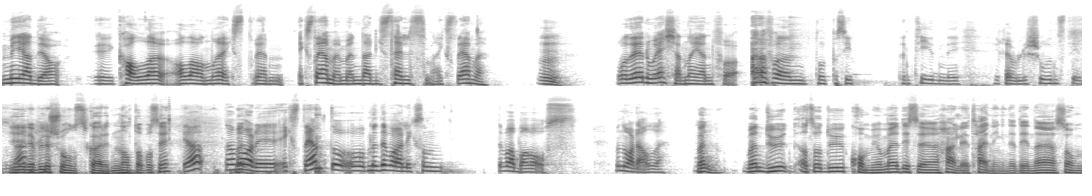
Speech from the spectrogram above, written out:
media eh, kaller alle andre ekstrem, ekstreme, men det er de selv som er ekstreme. Mm. Og det er noe jeg kjenner igjen fra, fra den, si, den tiden i, i revolusjonstiden. I revolusjonsgarden, holdt jeg på å si. Ja, da Men- var det ekstremt, og, og, men det var liksom Det var bare oss. Men nå er det alle. Men, men du, altså, du kom jo med disse herlige tegningene dine. Som,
